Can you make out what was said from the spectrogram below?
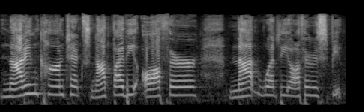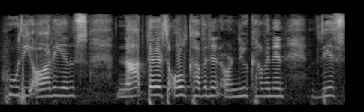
not in context, not by the author, not what the author is, who the audience, not that it's Old Covenant or New Covenant. This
